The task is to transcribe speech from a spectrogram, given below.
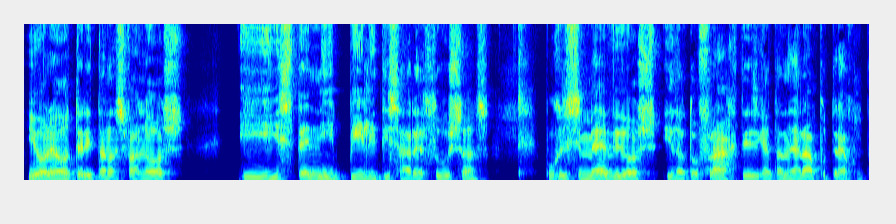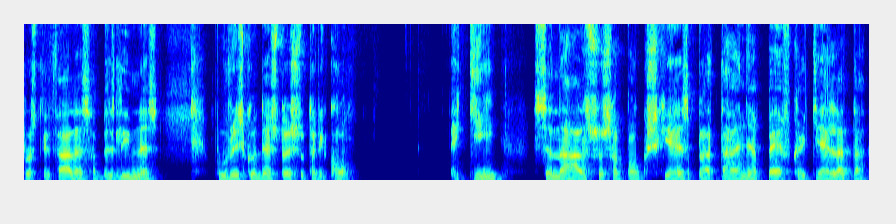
Η ωραιότερη ήταν ασφαλώς η στενή πύλη της Αρεθούσας που χρησιμεύει ως υδατοφράχτης για τα νερά που τρέχουν προς τη θάλασσα από τις λίμνες που βρίσκονται στο εσωτερικό. Εκεί, σε ένα άλσος από οξιές, πλατάνια, πεύκα και έλατα,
